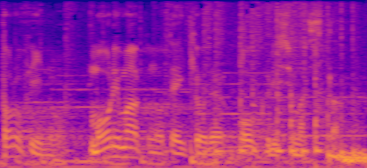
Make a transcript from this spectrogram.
トロフィーの毛利マークの提供でお送りしました。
